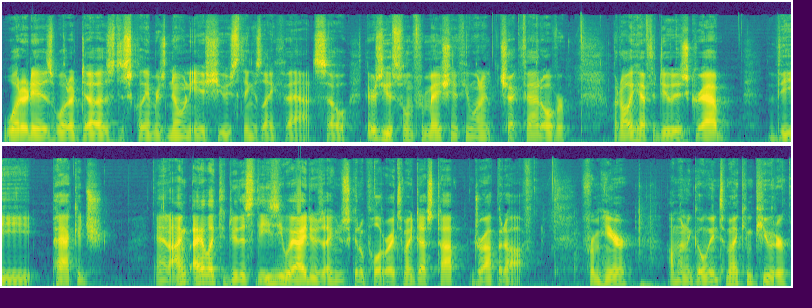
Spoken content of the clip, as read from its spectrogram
what it is, what it does, disclaimers, known issues, things like that. So there's useful information if you want to check that over. But all you have to do is grab the package. And I, I like to do this. The easy way I do is I'm just going to pull it right to my desktop, drop it off. From here, I'm going to go into my computer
